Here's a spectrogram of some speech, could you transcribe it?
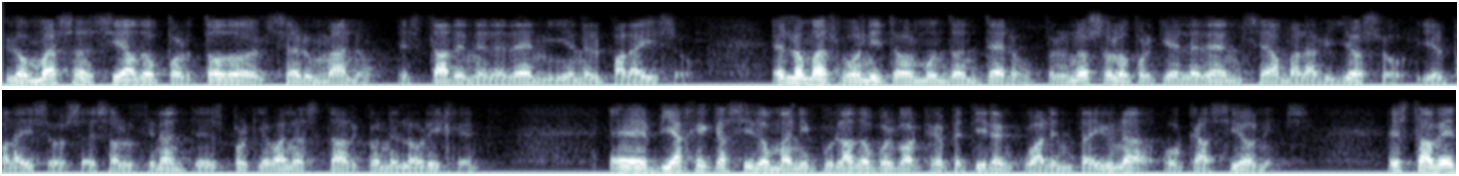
lo más ansiado por todo el ser humano, estar en el Edén y en el paraíso. Es lo más bonito del mundo entero, pero no solo porque el Edén sea maravilloso y el paraíso es alucinante, es porque van a estar con el origen. El viaje que ha sido manipulado, vuelvo a repetir, en 41 ocasiones Esta vez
